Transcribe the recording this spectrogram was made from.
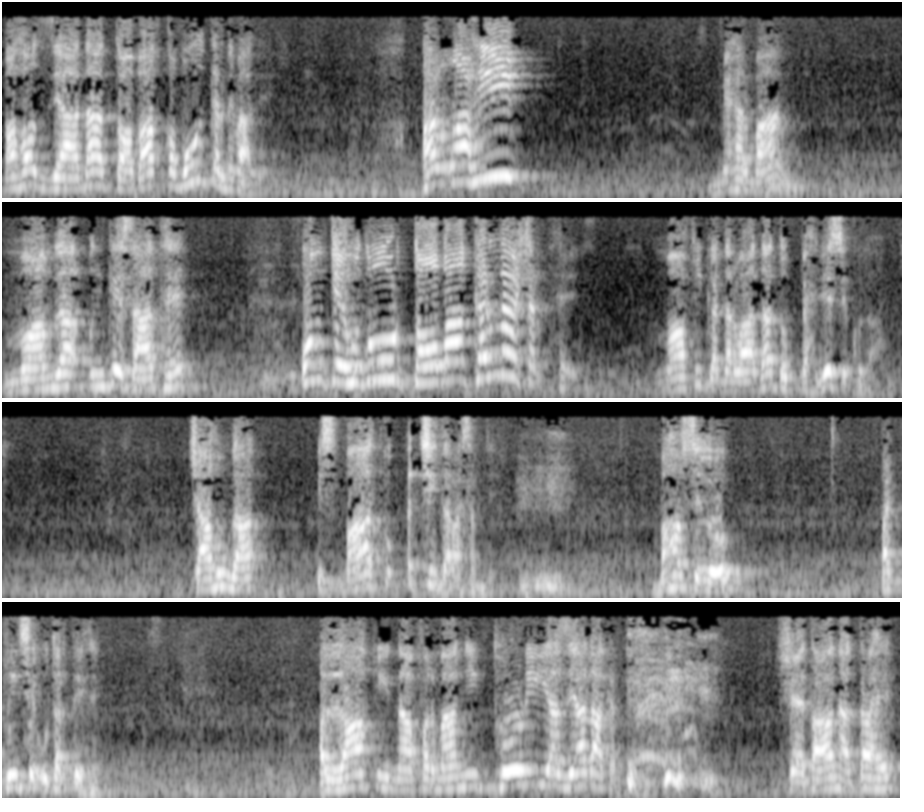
بہت زیادہ توبہ قبول کرنے والے۔ الرحیم مہربان معاملہ ان کے ساتھ ہے۔ ان کے حضور توبہ کرنا شرط ہے۔ معافی کا دروازہ تو پہلے سے کھلا ہے۔ چاہوں گا اس بات کو اچھی طرح سمجھیں بہت سے لوگ پٹری سے اترتے ہیں۔ اللہ کی نافرمانی تھوڑی یا زیادہ کرتے ہیں۔ شیطان آتا ہے۔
